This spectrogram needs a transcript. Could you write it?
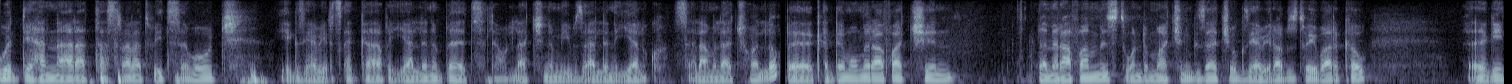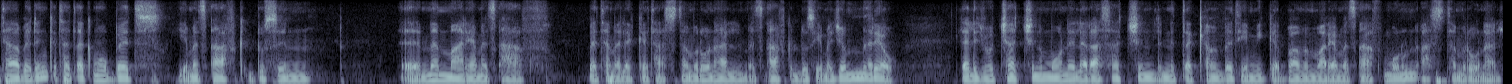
ውድ የሀና አራት አስራ አራት ቤተሰቦች የእግዚአብሔር ጸጋ በያለንበት ለሁላችንም ይብዛልን እያልኩ ሰላም እላችኋለሁ። በቀደመው ምዕራፋችን በምዕራፍ አምስት ወንድማችን ግዛቸው እግዚአብሔር አብዝቶ ይባርከው ጌታ በድንቅ ተጠቅሞበት የመጽሐፍ ቅዱስን መማሪያ መጽሐፍ በተመለከተ አስተምሮናል። መጽሐፍ ቅዱስ የመጀመሪያው ለልጆቻችንም ሆነ ለራሳችን ልንጠቀምበት የሚገባ መማሪያ መጽሐፍ መሆኑን አስተምሮናል።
